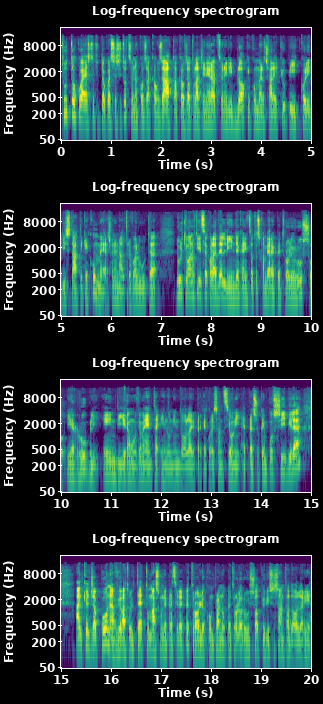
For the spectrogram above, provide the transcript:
Tutto questo, tutta questa situazione cosa ha causato? Ha causato la generazione di blocchi commerciali più piccoli di stati che commerciano in altre valute. L'ultima notizia è quella dell'India che ha iniziato a scambiare petrolio russo in rubli e in dirham ovviamente e non in dollari perché con le sanzioni è pressoché impossibile. Anche il Giappone ha violato il tetto massimo dei prezzi del petrolio comprando petrolio russo a più di 60 dollari.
